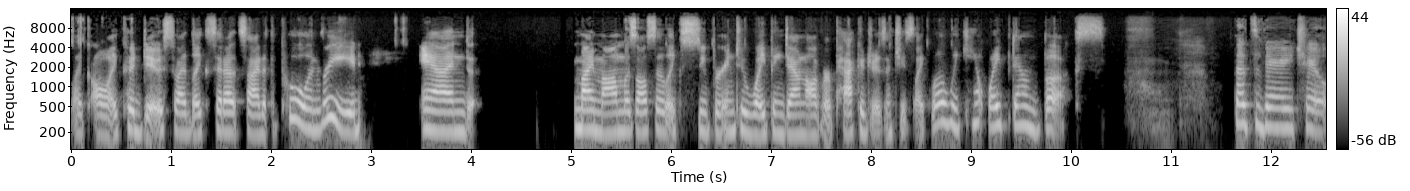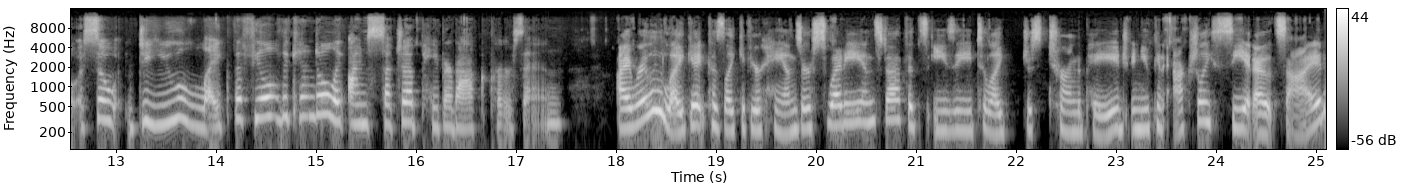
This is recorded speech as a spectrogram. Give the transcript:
like all I could do. So I'd like sit outside at the pool and read. And my mom was also like super into wiping down all of her packages and she's like, "Well, we can't wipe down books." That's very true. So, do you like the feel of the Kindle? Like I'm such a paperback person. I really like it because, like, if your hands are sweaty and stuff, it's easy to like just turn the page and you can actually see it outside.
